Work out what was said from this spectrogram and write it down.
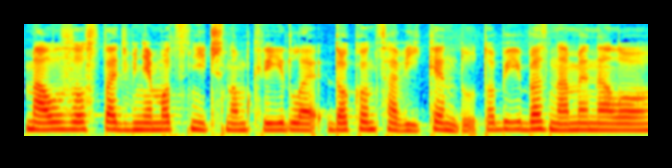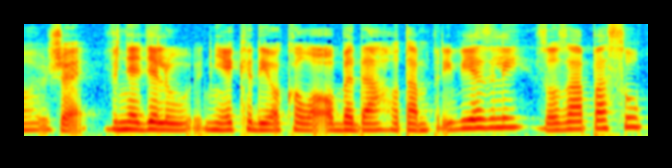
mal zostať v nemocničnom krídle do konca víkendu. To by iba znamenalo, že v nedelu niekedy okolo obeda ho tam priviezli zo zápasu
